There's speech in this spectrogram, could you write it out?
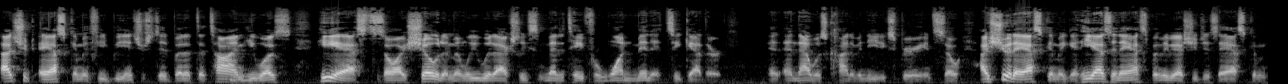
I should ask him if he'd be interested, but at the time he was, he asked, so I showed him and we would actually meditate for one minute together. And, and that was kind of a neat experience. So I should ask him again. He hasn't asked, but maybe I should just ask him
